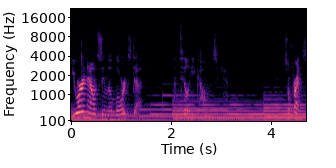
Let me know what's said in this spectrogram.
you are announcing the Lord's death until he comes again. So, friends,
